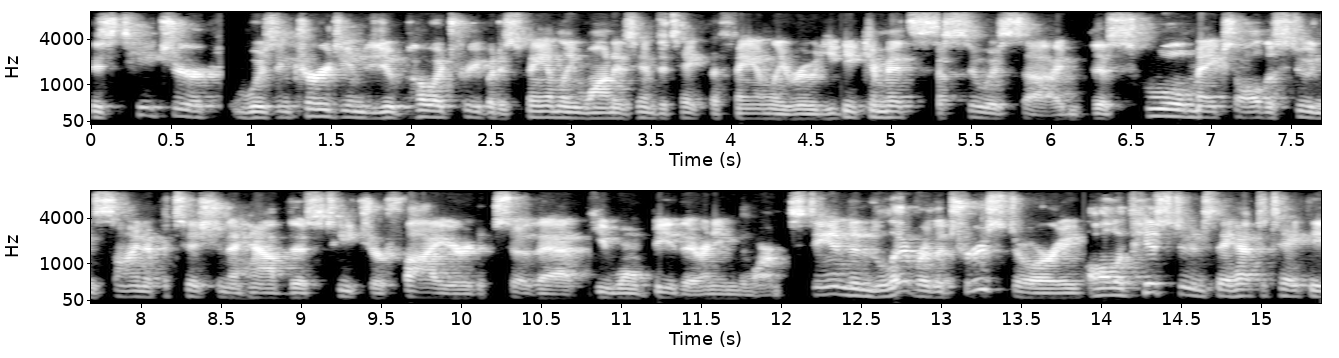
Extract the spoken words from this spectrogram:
this teacher was encouraging him to do poetry, but his family wanted him to take the family route. He, he commits suicide. The school makes all the students sign a petition to have this teacher fired so that he won't be there anymore. Stand and Deliver, the true story, all of his students, they have to take the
